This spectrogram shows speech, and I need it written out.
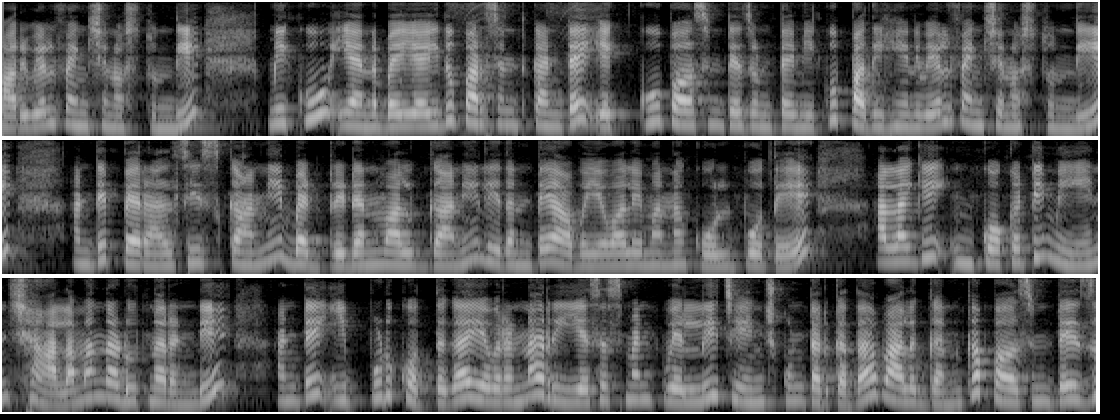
ఆరు వేలు పెన్షన్ వస్తుంది. మీకు ఎనభై ఐదు పర్సెంట్ కంటే ఎక్కువ పర్సంటేజ్ ఉంటే మీకు పదిహేను వేలు పెన్షన్ వస్తుంది. అంటే పెరాలసిస్ కానీ బెడ్ రిడన్ వాళ్ళకి కానీ లేదంటే అవయవాలు ఏమన్నా కోల్పోతే. అలాగే ఇంకొకటి మెయిన్ చాలామంది అడుగుతున్నారండి. అంటే ఇప్పుడు కొత్తగా ఎవరన్నా రీఅసెస్మెంట్కి వెళ్ళి చేయించుకుంటారు కదా వాళ్ళకి కనుక పర్సంటేజ్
